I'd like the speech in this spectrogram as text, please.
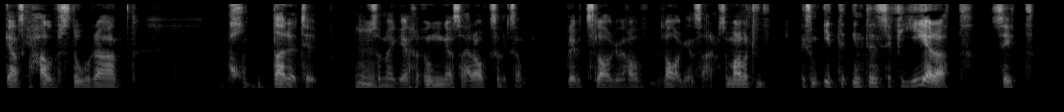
ganska halvstora poddare typ, mm. som är unga så här också liksom blivit slagna av lagen. Så, här. så man har varit, liksom, intensifierat sitt,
